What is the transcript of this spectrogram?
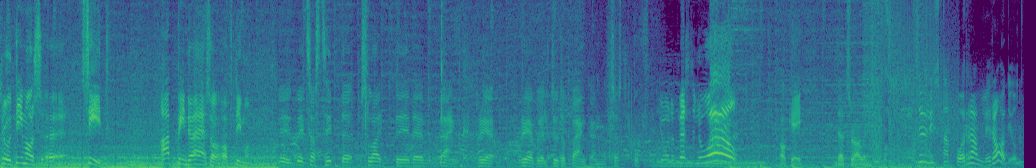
through Timo's uh, seat, up in the ass of, of Timo. We, we just hit the slide the, the bank, rear, rear wheel to the bank and just poof. You're the best in the world! Okej, okay, that's rally. Du lyssnar på Rallyradion.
